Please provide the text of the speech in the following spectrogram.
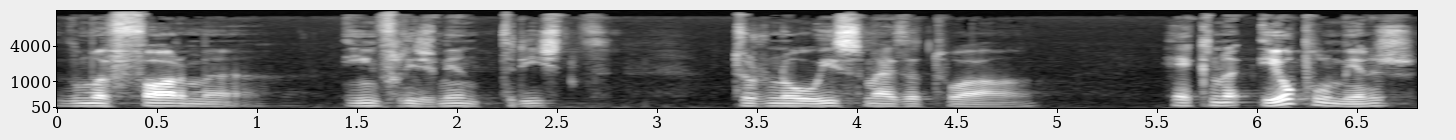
de uma forma infelizmente triste, tornou isso mais atual. É que eu, pelo menos,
